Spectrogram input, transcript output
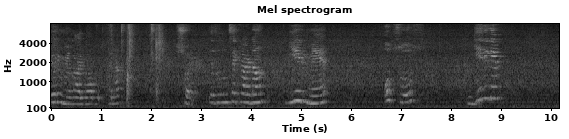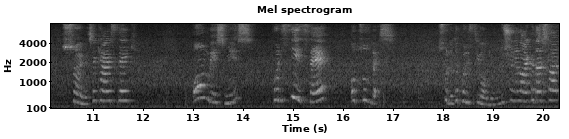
görünmüyor galiba bu kalem. Şöyle yazalım tekrardan. 20 30 gerilim şöyle çekersek 15'miş. Polisi ise 35. Şurada da polisi olduğunu düşünün arkadaşlar.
